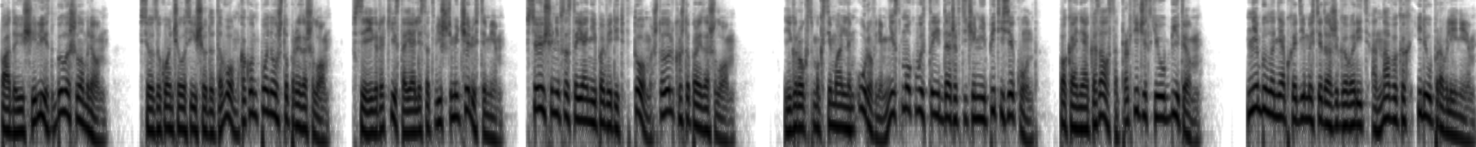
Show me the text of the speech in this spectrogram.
Падающий лист был ошеломлен. Все закончилось еще до того, как он понял, что произошло. Все игроки стояли с отвисшими челюстями, все еще не в состоянии поверить в том, что только что произошло. Игрок с максимальным уровнем не смог выстоять даже в течение 5 секунд, пока не оказался практически убитым. Не было необходимости даже говорить о навыках или управлении.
